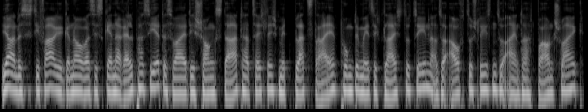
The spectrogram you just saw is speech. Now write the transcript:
Ja, das ist die Frage, genau, was ist generell passiert? Es war ja die Chance da, tatsächlich mit Platz drei punktemäßig gleichzuziehen, also aufzuschließen zu Eintracht Braunschweig,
